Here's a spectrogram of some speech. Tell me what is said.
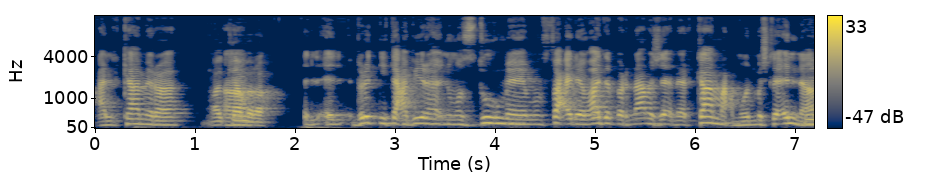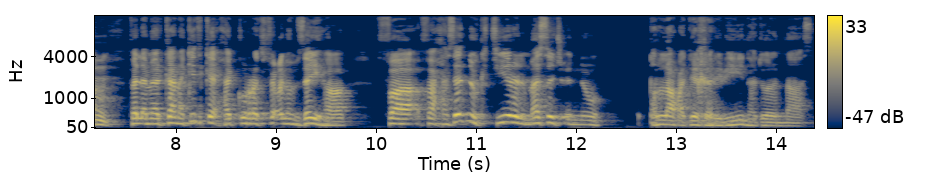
على الكاميرا على الكاميرا ال- ال- بريتني تعبيرها إنه مصدومة منفعلة وهذا برنامج للامريكان معمول مش مم. فالأمريكان أكيد كي- حيكون رد فعلهم زيها. فحسيت إنه كثير المسج إنه طلعوا قد إيه غريبين هدول الناس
